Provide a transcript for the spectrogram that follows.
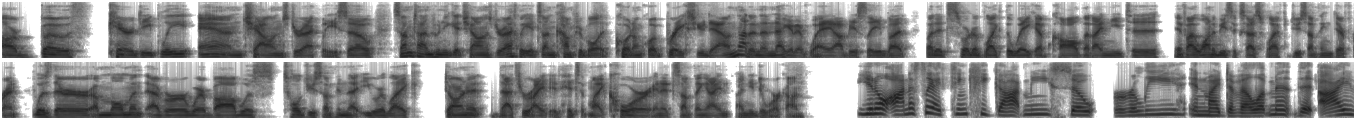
are both care deeply and challenge directly. So sometimes when you get challenged directly, it's uncomfortable. It quote unquote breaks you down, not in a negative way, obviously, but but it's sort of like the wake up call that I need to, if I want to be successful, I have to do something different. Was there a moment ever where Bob was told you something that you were like, darn it, that's right. It hits at my core and it's something I, I need to work on? You know, honestly, I think he got me so early in my development that I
